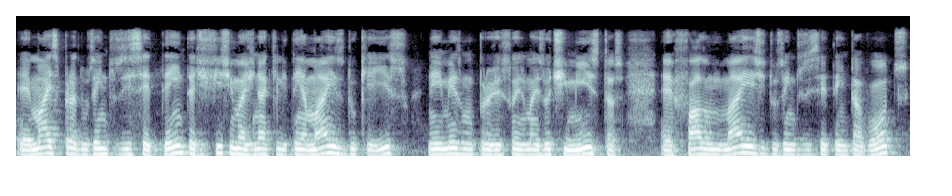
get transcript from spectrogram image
é, mais para 270, difícil imaginar que ele tenha mais do que isso, nem mesmo projeções mais otimistas é, falam em mais de 270 votos,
